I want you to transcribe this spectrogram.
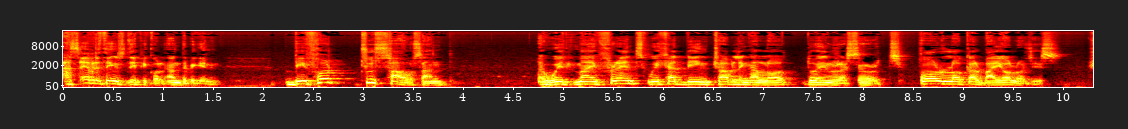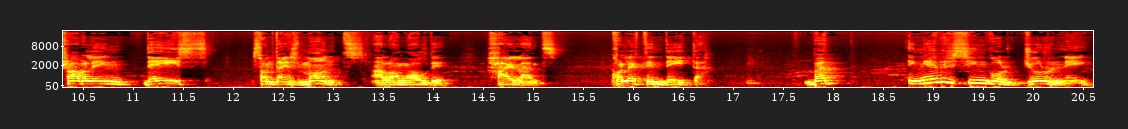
as everything is difficult in the beginning. Before 2000, uh, with my friends, we had been traveling a lot doing research for local biologists, traveling days, sometimes months along all the highlands, collecting data. But in every single journey,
